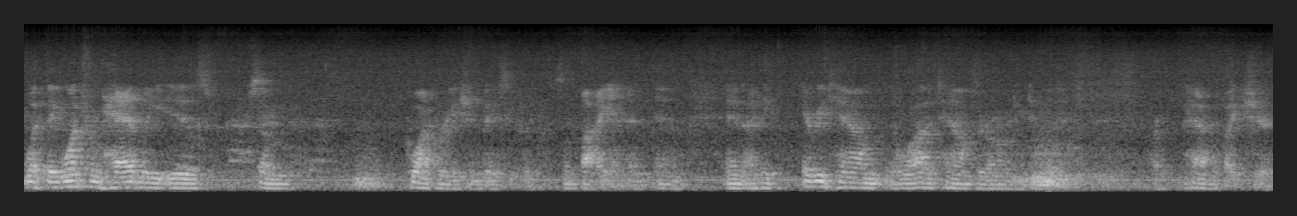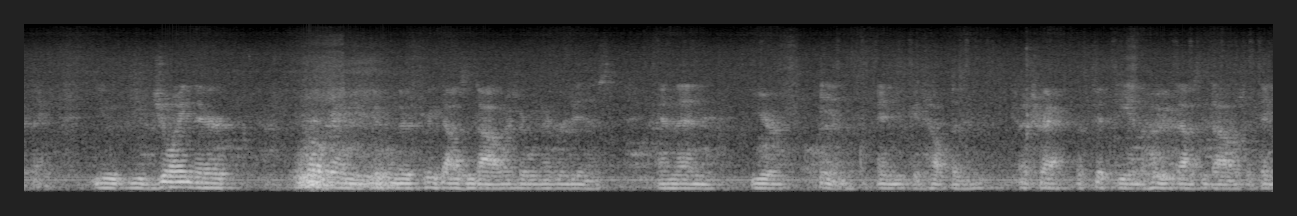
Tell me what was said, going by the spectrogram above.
what they want from Hadley is some cooperation, basically, some buy-in, and, and, and I think every town, a lot of towns are already doing it, or have a bike share thing. You, you join their program, you give them their three thousand dollars or whatever it is, and then you're in, and you can help them attract the fifty and the hundred thousand dollars that they,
